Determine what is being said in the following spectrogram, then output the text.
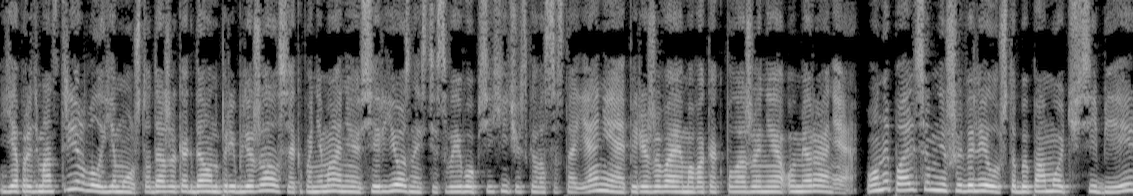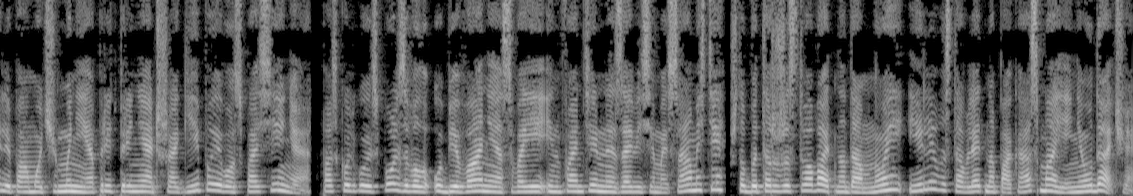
Я продемонстрировал ему, что даже когда он приближался к пониманию серьезности своего психического состояния, переживаемого как положение умирания, он и пальцем не шевелил, чтобы помочь себе или помочь мне предпринять шаги по его спасению, поскольку использовал убивание своей инфантильной зависимой самости, чтобы торжествовать надо мной или выставлять на показ мои неудачи.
